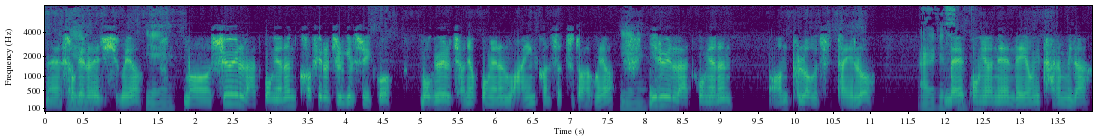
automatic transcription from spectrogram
네, 소개를 예. 해주시고요. 예. 뭐 수요일 낮 공연은 커피를 즐길 수 있고 목요일 저녁 공연은 와인 콘서트도 하고요. 예. 일요일 낮 공연은 언플러그 스타일로 알겠습니다. 매 공연의 내용이 다릅니다.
